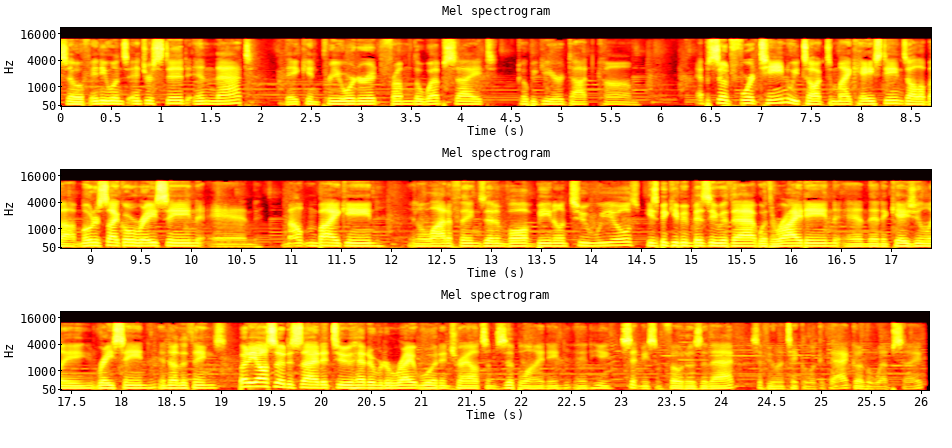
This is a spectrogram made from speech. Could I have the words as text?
So if anyone's interested in that, they can pre order it from the website, gobigear.com. Episode 14, we talked to Mike Hastings all about motorcycle racing and mountain biking and a lot of things that involve being on two wheels. He's been keeping busy with that, with riding and then occasionally racing and other things. But he also decided to head over to Wrightwood and try out some zip lining, and he sent me some photos of that. So if you want to take a look at that, go to the website.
